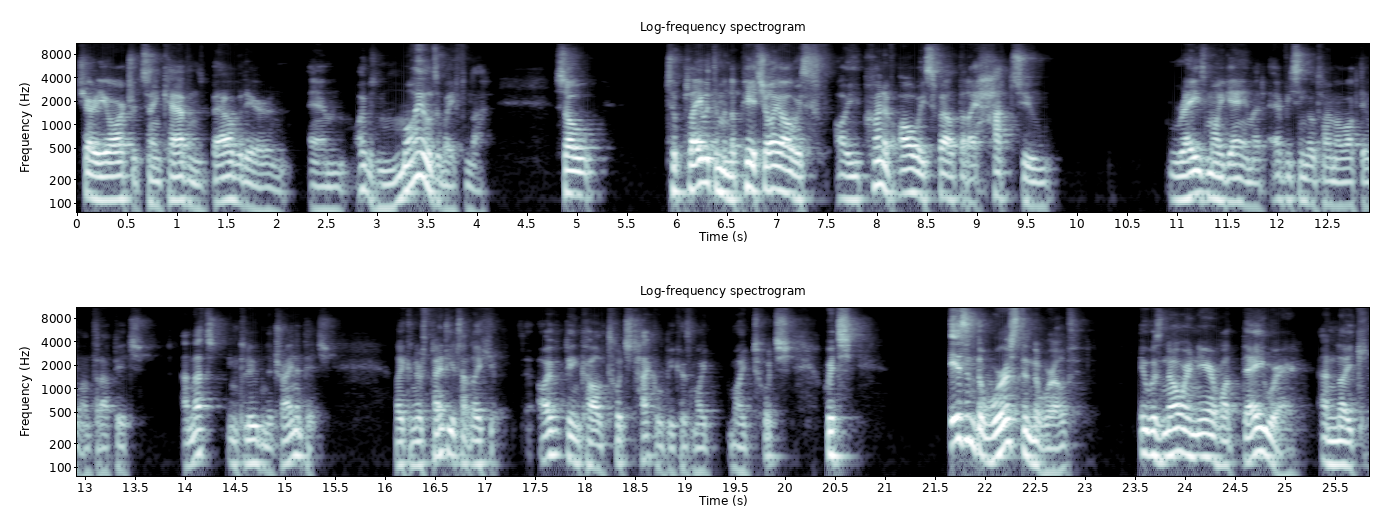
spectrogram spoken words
Cherry Orchard, St. Kevin's, Belvedere, and um, I was miles away from that. So to play with them in the pitch, I always, I kind of always felt that I had to raise my game at every single time I walked out onto that pitch, and that's including the training pitch. Like, and there's plenty of time, like I've been called touch tackle because my my touch, which isn't the worst in the world, it was nowhere near what they were. And like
